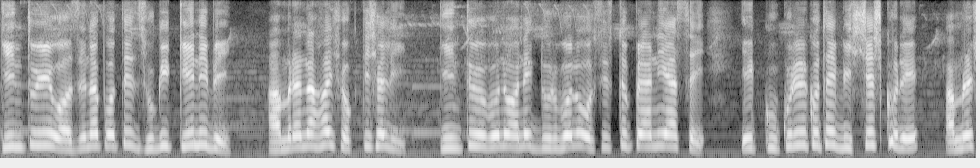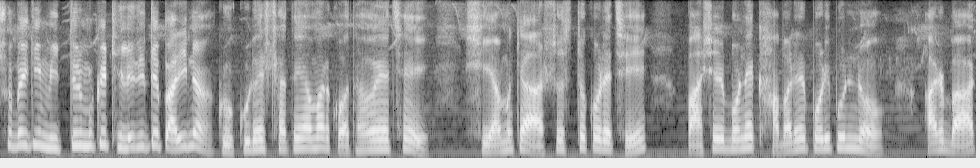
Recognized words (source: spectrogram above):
কিন্তু এই অজানা পথে ঝুঁকি কে নেবে? আমরা না হয় শক্তিশালী। কিন্তু এখানে অনেক দুর্বল ও অসুস্থ প্রাণী আছে। এই কুকুরের কথায় বিশ্বাস করে আমরা সবাইকে মৃত্যুর মুখে ঠেলে দিতে পারি না। কুকুরের সাথে আমার কথা হয়েছে। সে আমাকে আশ্বস্ত করেছে পাশের বনে খাবারের পরিপূর্ণ। আর বাঘ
